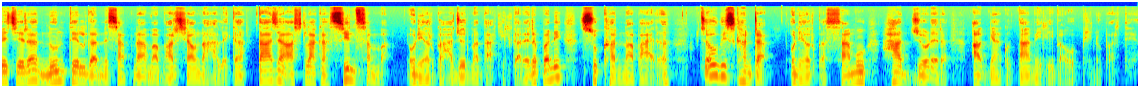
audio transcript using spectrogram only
बेचेर नुन तेल गर्ने सपनामा भर्स्याउन हालेका ताजा अस्लाका सिलसम्म उनीहरूका हजुरमा दाखिल गरेर पनि सुख नपाएर चौबिस घन्टा उनीहरूका सामु हात जोडेर आज्ञाको तामेलीमा उभिनु पर्थ्यो।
